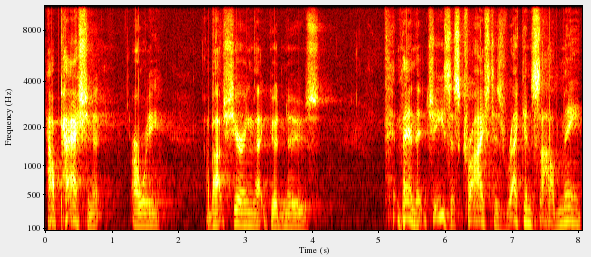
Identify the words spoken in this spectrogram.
How passionate are we about sharing that good news? Man, that Jesus Christ has reconciled me,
